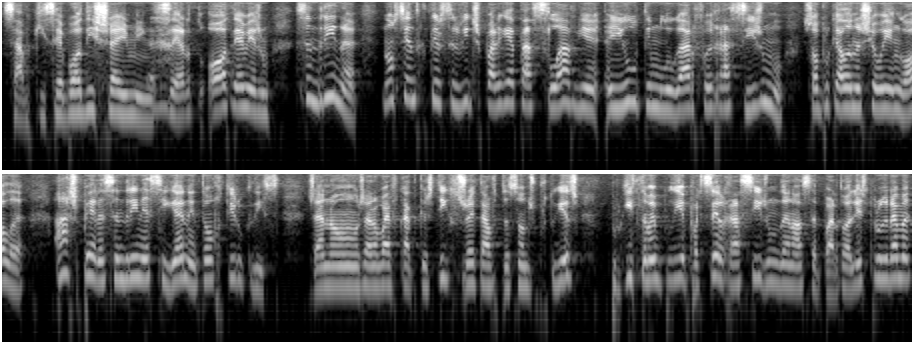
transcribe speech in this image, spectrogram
Sabe que isso é body shaming, certo? Ou até mesmo, Sandrina, não sente que ter servido esparguete à Slávia em último lugar foi racismo? Só porque ela nasceu em Angola? Ah, espera, Sandrina é cigana, então retiro o que disse. Já não, já não vai ficar de castigo, sujeito à votação dos portugueses, porque isso também podia parecer racismo da nossa parte. Olha, este programa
